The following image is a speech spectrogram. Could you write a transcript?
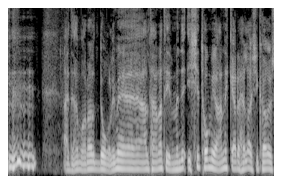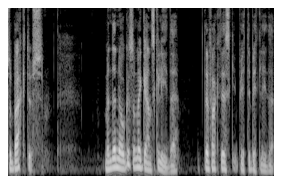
Nei, der var det dårlig med alternativ, men det er ikke Tommy og Annika, det er heller ikke Karius og Baktus. Men det er noe som er ganske lite. Det er faktisk bitte, bitte lite.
